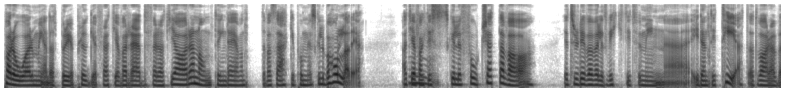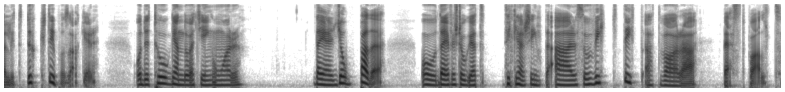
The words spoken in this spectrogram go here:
par år med att börja plugga för att jag var rädd för att göra någonting där jag inte var säker på om jag skulle behålla det. Att jag Mm. faktiskt skulle fortsätta vara, jag tror det var väldigt viktigt för min eh, identitet, att vara väldigt duktig på saker. Och det tog ändå ett gäng år där jag jobbade och där jag förstod att det kanske inte är så viktigt att vara bäst på allt.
